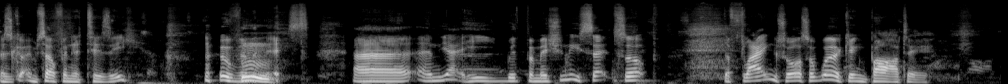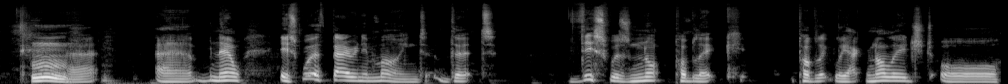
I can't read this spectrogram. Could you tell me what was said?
has got himself in a tizzy over Hmm. this, uh, and yeah, he, with permission, he sets up the Flying Saucer Working Party. Uh, now, it's worth bearing in mind that this was not public publicly acknowledged or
